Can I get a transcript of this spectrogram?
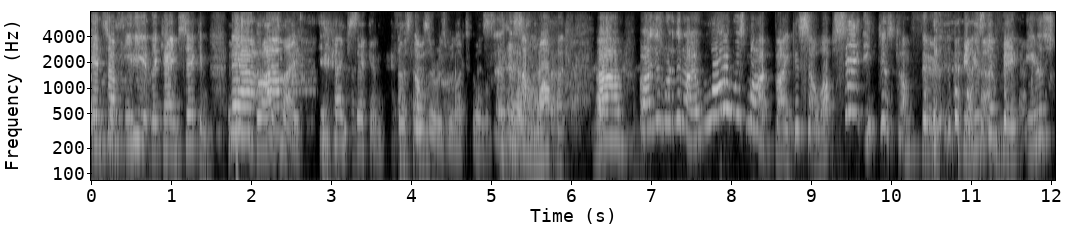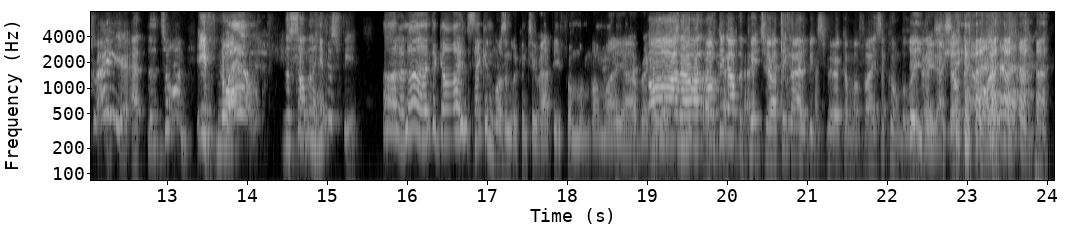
yeah, and some idiot that came second. Now, Now, the um, bridesmaid came second, first loser, as we like to call them. some muppet. Um, but I just wanted to know why was Mark Baker so upset? He'd just come third at the biggest event in Australia at the time, if not Well, the Southern Hemisphere. I don't know. The guy in second wasn't looking too happy from from my uh, recollection. Oh no, I'll dig up the picture. I think I had a big smirk on my face. I couldn't Yeah, believe you it. Actually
